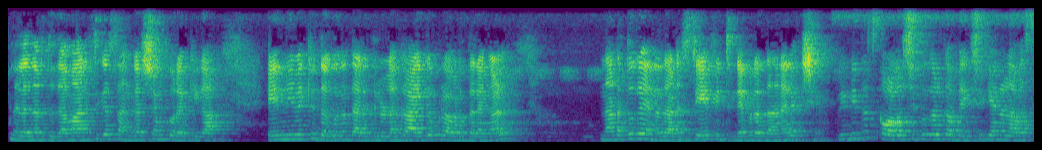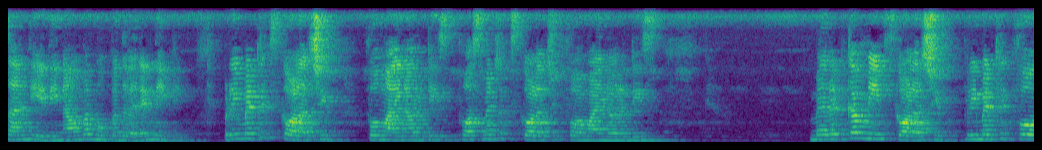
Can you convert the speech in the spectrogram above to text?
നിലനിർത്തുക മാനസിക സംഘർഷം കുറയ്ക്കുക എന്നിവയ്ക്കുതകുന്ന തരത്തിലുള്ള കായിക പ്രവർത്തനങ്ങൾ നടത്തുക എന്നതാണ് സ്റ്റേ ഫിറ്റിന്റെ പ്രധാന ലക്ഷ്യം. വിവിധ സ്കോളർഷിപ്പുകൾക്ക് അപേക്ഷിക്കാനുള്ള അവസാന തീയതി നവംബർ മുപ്പത് വരെ നീട്ടി. Prematric scholarship for minorities postmatric scholarship for minorities merit cum mean scholarship prematric for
